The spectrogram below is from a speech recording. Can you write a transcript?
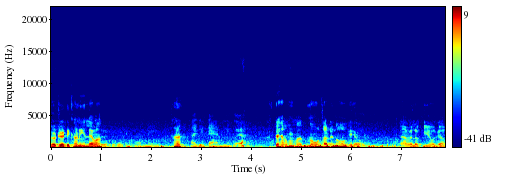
ਰੋਟੀ ਰਾਟੀ ਖਾਣੀ ਹੈ ਲਿਆਵਾਂ? ਹੈ। ਅਜੇ ਟਾਈਮ ਨਹੀਂ ਹੋਇਆ। ਟਾਈਮ 9 9:30 ਹੋ ਗਏ ਐਵੇਂ ਲੋ ਕੀ ਹੋ ਗਿਆ?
